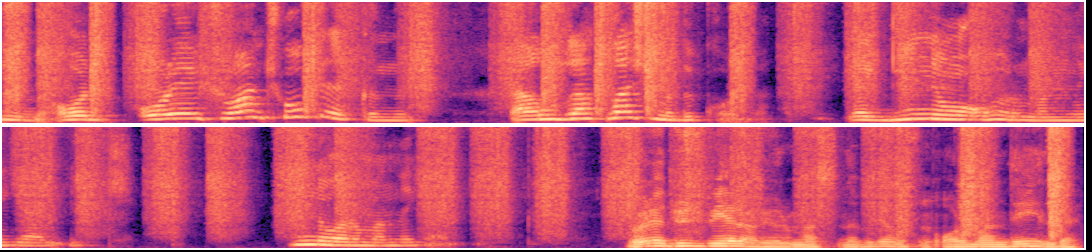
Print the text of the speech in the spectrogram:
Değil mi? Or- oraya şu an çok yakınız. Daha uzaklaşmadık oradan. Ya yine o ormana geldik. Yine ormana geldik. Böyle düz bir yer arıyorum aslında biliyor musun? Orman değil de.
